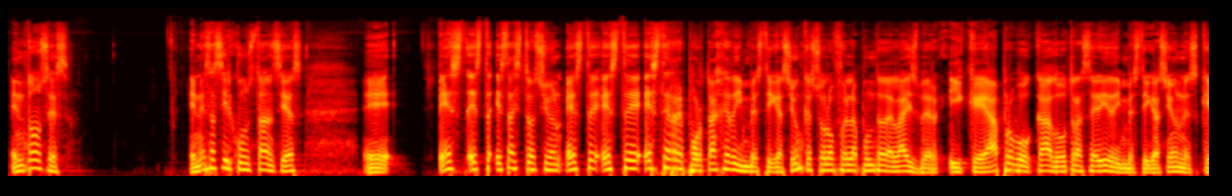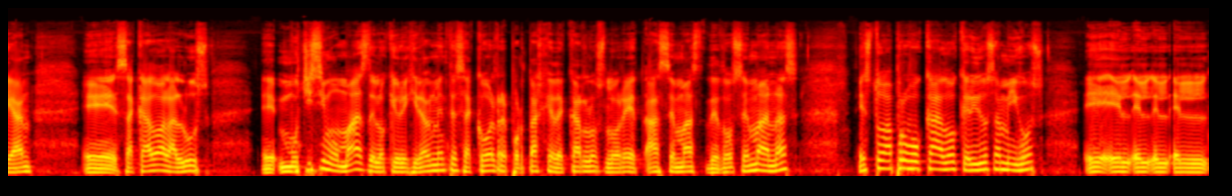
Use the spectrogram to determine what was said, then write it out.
Entonces, en esas circunstancias, eh, esta, situación, este, este, este reportaje de investigación que solo fue la punta del iceberg y que ha provocado otra serie de investigaciones que han eh, sacado a la luz eh, muchísimo más de lo que originalmente sacó el reportaje de Carlos Loret hace más de dos semanas, esto ha provocado, queridos amigos, eh, el,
